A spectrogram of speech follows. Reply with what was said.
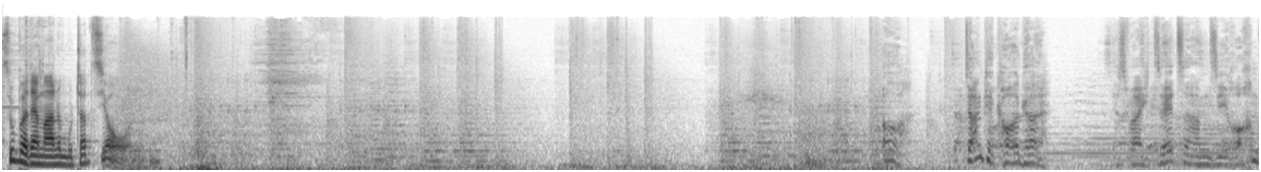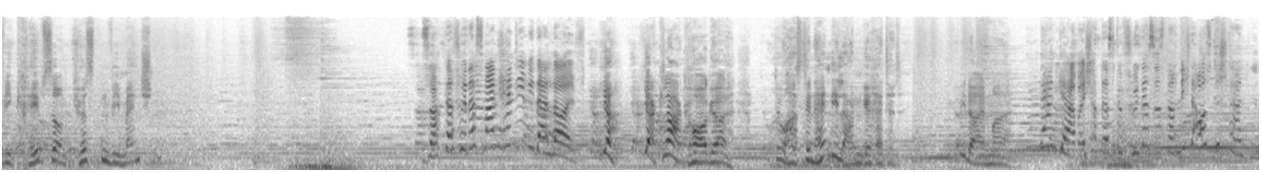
Super dermale Mutation. Oh, danke, Colgar. Es war echt seltsam. Sie rochen wie Krebse und küssten wie Menschen. Sorg dafür, dass mein Handy wieder läuft. Ja, ja klar, Colgar. Du hast den Handyladen gerettet. Wieder einmal. Danke, aber ich habe das Gefühl, das ist noch nicht ausgestanden.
